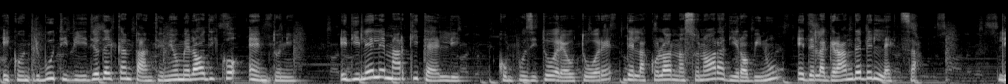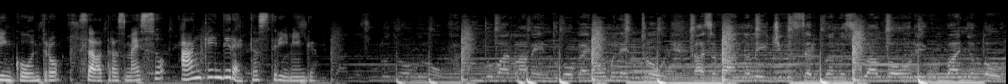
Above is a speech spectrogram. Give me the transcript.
e contributi video del cantante neomelodico Anthony e di Lele Marchitelli, compositore e autore della colonna sonora di Robin Hood e della Grande Bellezza. L'incontro sarà trasmesso anche in diretta streaming. Casa fanno leggi che servono solo a loro, i compagni loro,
